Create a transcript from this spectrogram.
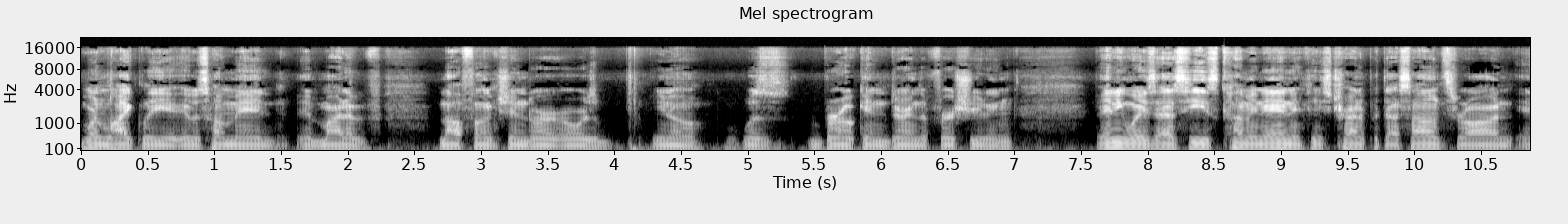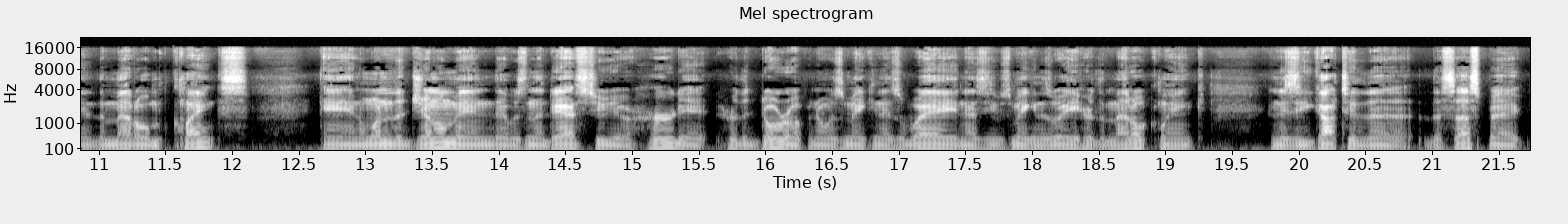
More than likely, it was homemade. It might have malfunctioned or, or was, you know, was broken during the first shooting. But anyways, as he's coming in and he's trying to put that silencer on, and the metal clanks, and one of the gentlemen that was in the dance studio heard it, heard the door open and was making his way. And as he was making his way, he heard the metal clink and as he got to the the suspect,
